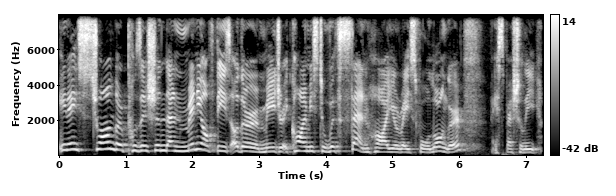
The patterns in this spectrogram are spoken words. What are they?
in a stronger position than many of these other major economies economies to withstand higher rates for longer especially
